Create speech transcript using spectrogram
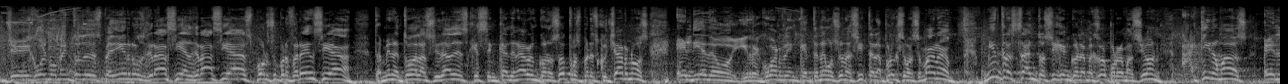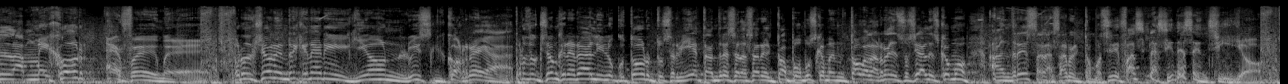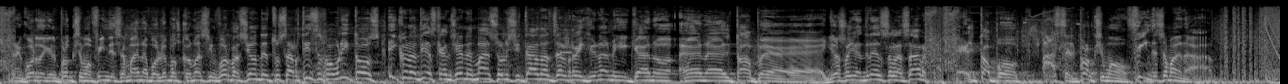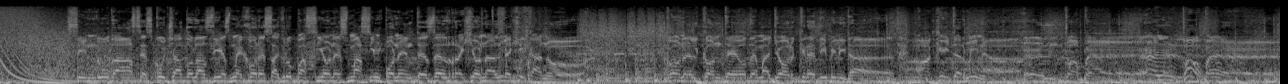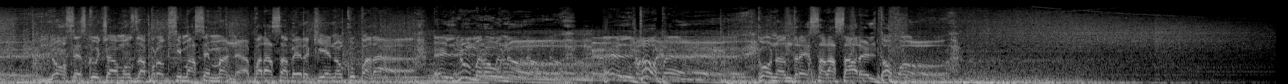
Llegó el momento de despedirnos. Gracias, gracias por su preferencia. También a todas las ciudades que se encadenaron con nosotros para escucharnos el día de hoy. Y recuerden que tenemos una cita la próxima semana. Mientras tanto, siguen con la mejor programación aquí nomás en la mejor FM. Producción Enrique Neri, guion Luis Correa. Producción general y locutor, tu servilleta Andrés Salazar el Topo. Búscame en todas las redes sociales como Andrés Salazar el Topo. Así de fácil, así de sencillo. Recuerden que el próximo fin de semana volvemos con más información de tus artistas favoritos y con las 10 canciones más solicitadas del regional mexicano en el tope. Yo soy Andrés Salazar, el Topo. Hasta el próximo fin de semana. Sin duda has escuchado las 10 mejores agrupaciones más imponentes del regional mexicano. Con el conteo de mayor credibilidad. Aquí termina el tope. El tope. Nos escuchamos la próxima semana para saber quién ocupará el número uno. El tope. Con Andrés Salazar el topo.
